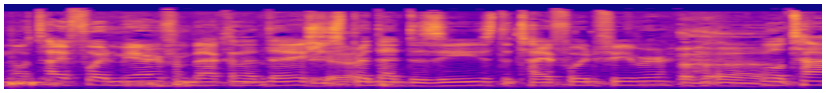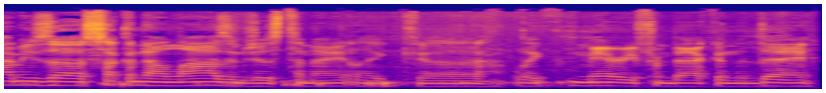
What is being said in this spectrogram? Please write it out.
no Typhoid Mary from back in the day. She spread that disease, the typhoid fever. Well, Tommy's uh, sucking down lozenges tonight, like uh, like Mary from back in the day.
